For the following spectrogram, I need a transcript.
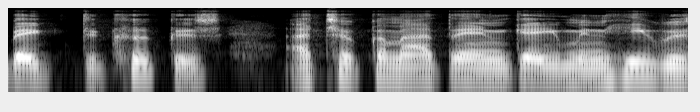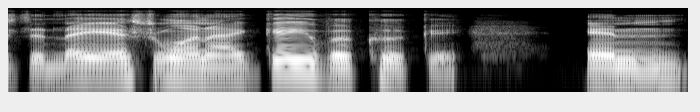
baked the cookies, I took them out there and gave him. And he was the last one I gave a cookie and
